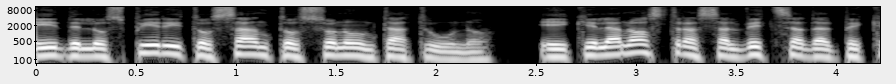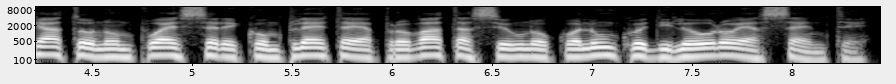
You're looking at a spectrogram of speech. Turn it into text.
e dello Spirito Santo sono un tatuno, e che la nostra salvezza dal peccato non può essere completa e approvata se uno qualunque di loro è assente.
